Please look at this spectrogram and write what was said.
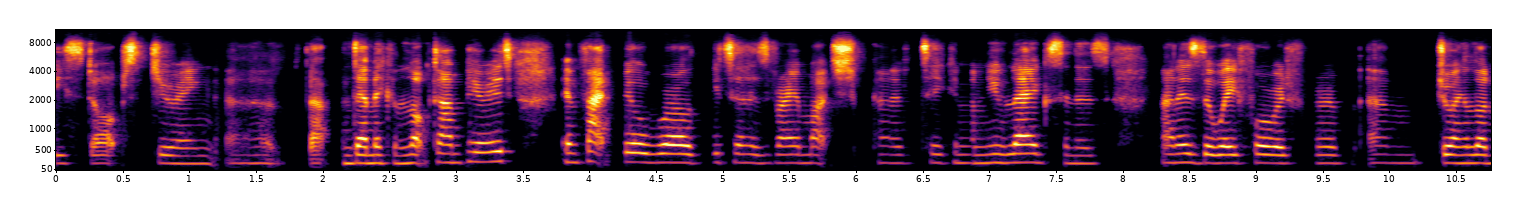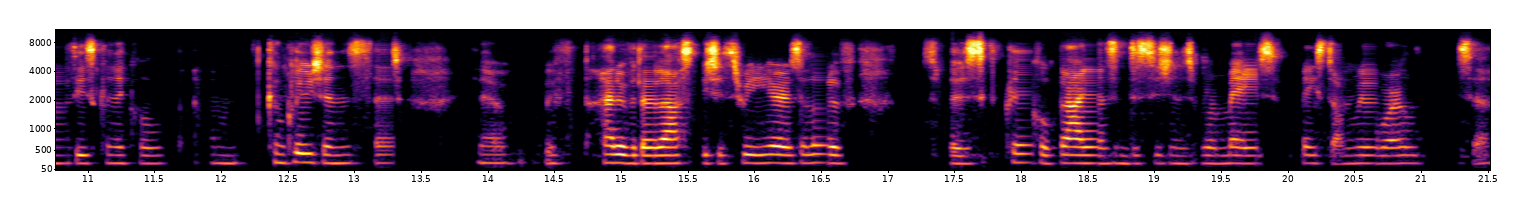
be stopped during uh, that pandemic and lockdown period. In fact, real world data has very much kind of taken on new legs and is and is the way forward for um, drawing a lot of these clinical um, conclusions that you know we've had over the last two to three years. A lot of those clinical guidance and decisions were made based on real world data,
